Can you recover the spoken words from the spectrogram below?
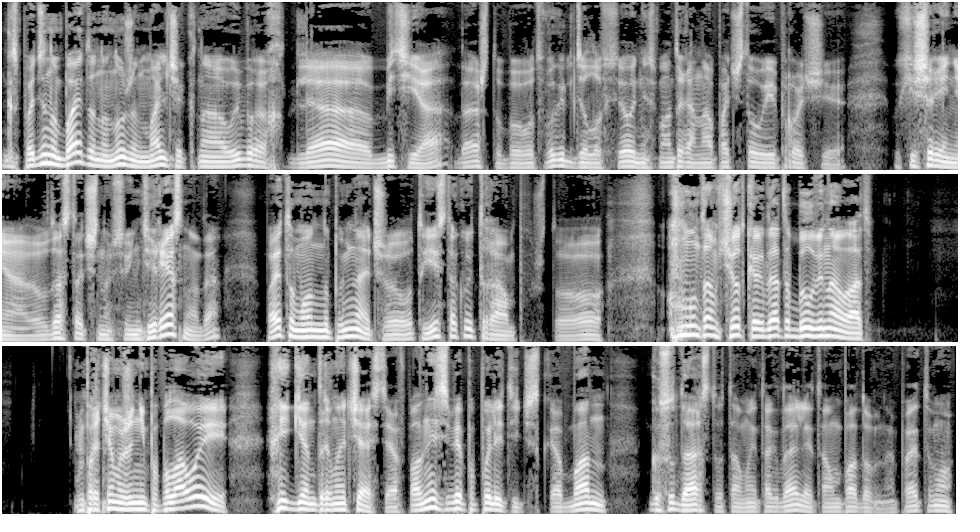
Господину Байдену нужен мальчик на выборах для битья, да, чтобы вот выглядело все, несмотря на почтовые и прочие ухищрения, достаточно все интересно, да. Поэтому он напоминает, что вот есть такой Трамп, что он там что-то когда-то был виноват. Причем уже не по половой и гендерной части, а вполне себе по политической. Обман государства там и так далее и тому подобное. Поэтому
